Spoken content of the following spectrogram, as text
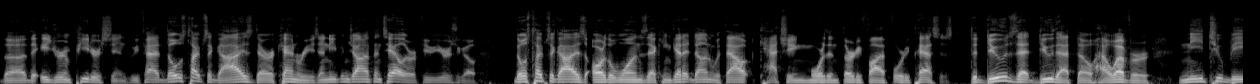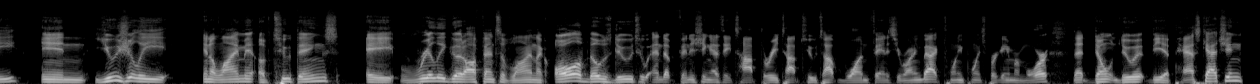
the the Adrian Petersons, we've had those types of guys, Derrick Henrys, and even Jonathan Taylor a few years ago. Those types of guys are the ones that can get it done without catching more than 35, 40 passes. The dudes that do that, though, however, need to be in usually in alignment of two things a really good offensive line. Like all of those dudes who end up finishing as a top three, top two, top one fantasy running back, 20 points per game or more, that don't do it via pass catching,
